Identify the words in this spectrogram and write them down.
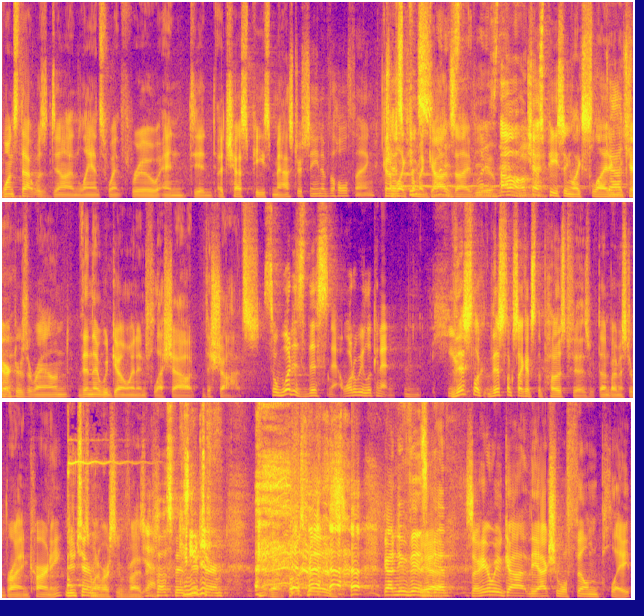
Once that was done, Lance went through and did a chess piece master scene of the whole thing, kind of Chess like from a God's What is- eye view. does that Oh, mean? chess piecing, like sliding Gotcha. the characters around. Then they would go in and flesh out the shots. So what is this now? What are we looking at here? This look, this looks like it's the post viz done by Mr. Brian Carney. New term. one of our supervisors. Yeah. Post Viz, new just- term. Post viz. Got a new Viz Yeah. again. So here we've got the actual film plate.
